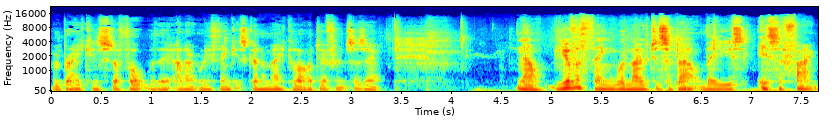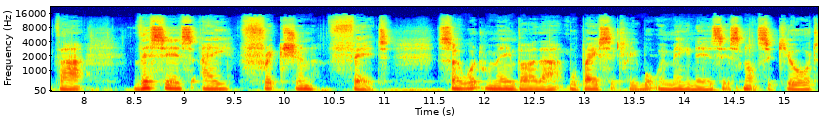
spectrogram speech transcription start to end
and breaking stuff up with it, I don't really think it's going to make a lot of difference, is it? Now, the other thing we'll notice about these is the fact that this is a friction fit. So what we mean by that? Well, basically what we mean is it's not secured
